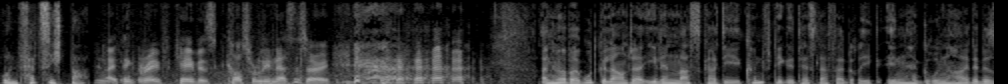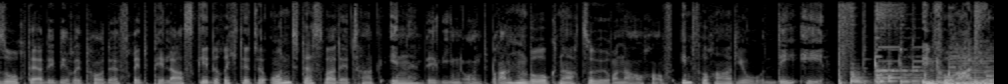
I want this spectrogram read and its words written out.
unverzichtbar. I think Rave Cave is culturally necessary. Ein hörbar gut gelaunter Elon Musk hat die künftige Tesla-Fabrik in Grünheide besucht. Der RDB-Reporter Fred Pelarski berichtete. Und das war der Tag in Berlin und Brandenburg. Nachzuhören auch auf inforadio.de. Inforadio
